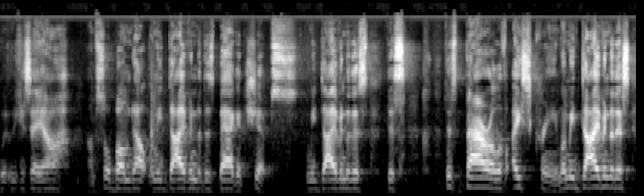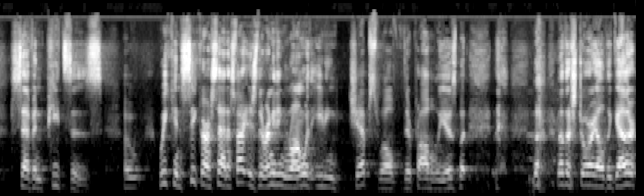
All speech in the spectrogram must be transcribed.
We, we can say, ah, oh, I'm so bummed out. Let me dive into this bag of chips. Let me dive into this, this, this barrel of ice cream. Let me dive into this seven pizzas. We can seek our satisfaction. Is there anything wrong with eating chips? Well, there probably is, but another story altogether.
